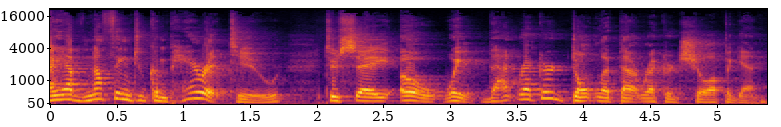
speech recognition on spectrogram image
I have nothing to compare it to to say, oh, wait, that record, don't let that record show up again.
